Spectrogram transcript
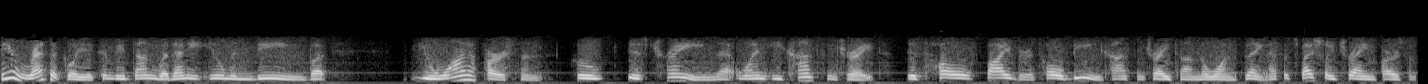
theoretically, it can be done with any human being, but you want a person who is trained that when he concentrates, his whole fiber, his whole being concentrates on the one thing. That's a specially trained person.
